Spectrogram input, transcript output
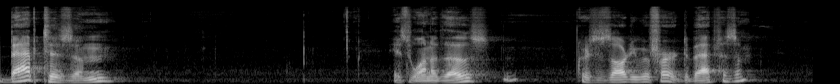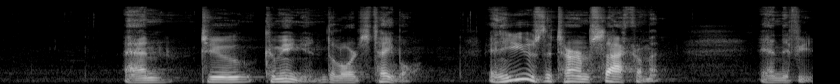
Baptism is one of those. Chris has already referred to baptism and to communion, the Lord's table. And he used the term sacrament. And if you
